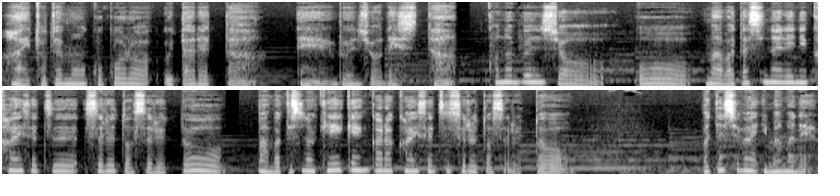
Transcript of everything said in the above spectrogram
はい、とても心打たれた、えー、文章でした。この文章を、まあ、私なりに解説するとすると、まあ、私の経験から解説するとすると私は今まで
